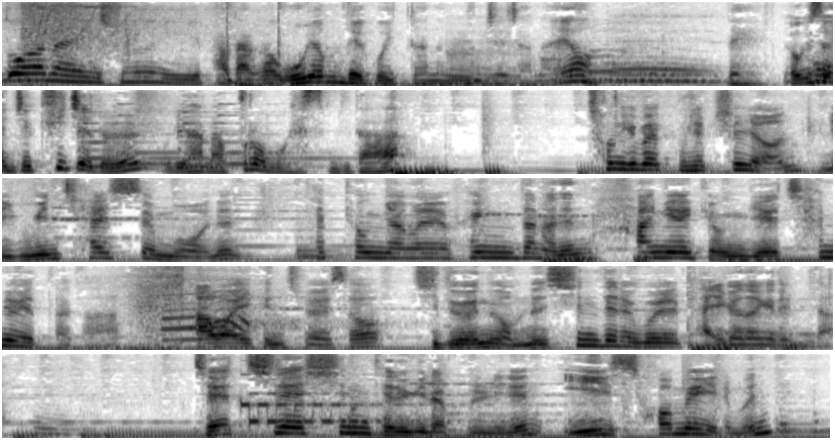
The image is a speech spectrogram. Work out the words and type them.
또 하나의 이슈는 이 바다가 오염되고 있다는 문제잖아요. 네, 여기서 이제 퀴즈를 우리 하나 풀어보겠습니다. 1997년 미국인 찰스 무어는 태평양을 횡단하는 항해 경기에 참여했다가 하와이 근처에서 지도에는 없는 신대륙을 발견하게 됩니다. 제7의 신대륙이라 불리는 이 섬의 이름은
